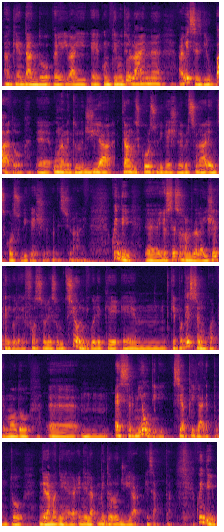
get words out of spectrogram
anche andando per i vari eh, contenuti online, avesse sviluppato eh, una metodologia tra un discorso di crescita personale e un discorso di crescita professionale. Quindi eh, io stesso sono andato alla ricerca di quelle che fossero le soluzioni, di quelle che, ehm, che potessero in qualche modo eh, essermi utili se applicate appunto nella maniera e nella metodologia esatta. Quindi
